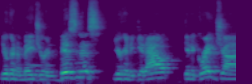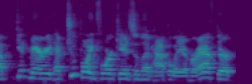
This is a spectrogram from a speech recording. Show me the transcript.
You're going to major in business. You're going to get out, get a great job, get married, have 2.4 kids, and live happily ever after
